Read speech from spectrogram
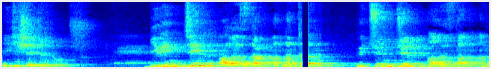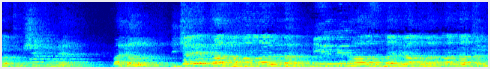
iki şekilde olur. Birincil ağızdan anlatım, üçüncül ağızdan anlatım şeklinde. Bakalım hikaye kahramanlarından birinin ağzından yapılan anlatım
